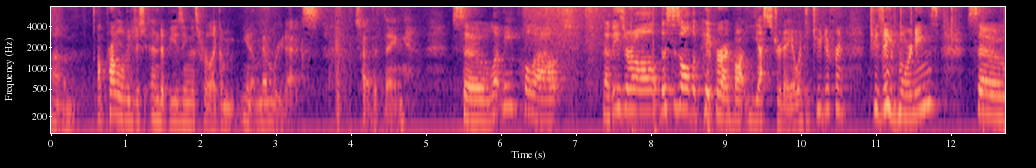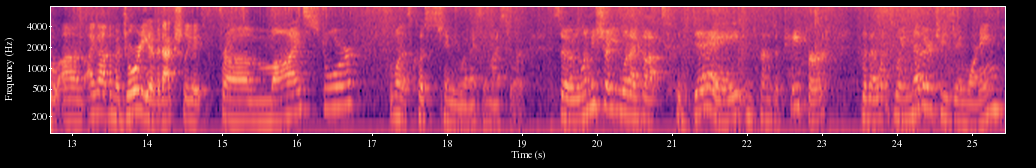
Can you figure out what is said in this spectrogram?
um, I'll probably just end up using this for like a, you know, memory decks type of thing. So let me pull out, now these are all, this is all the paper I bought yesterday. I went to two different Tuesday mornings. So um, I got the majority of it actually from my store, the one that's closest to me when I say my store. So let me show you what I got today in terms of paper because I went to another Tuesday morning.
